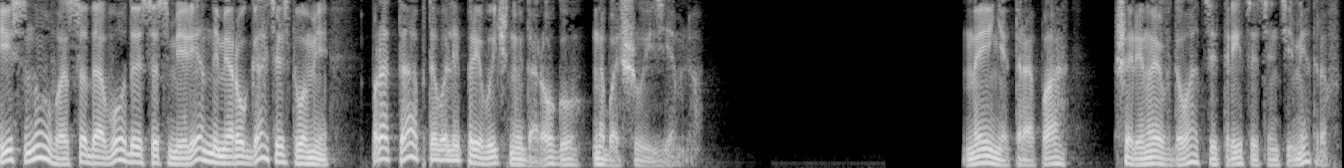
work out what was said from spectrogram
И снова садоводы со смиренными ругательствами протаптывали привычную дорогу на большую землю. Ныне тропа, шириной в 20-30 сантиметров,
